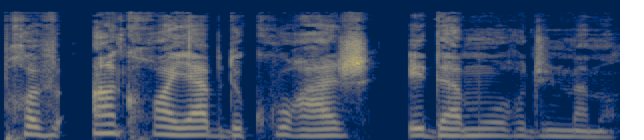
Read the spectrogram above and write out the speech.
Preuve incroyable de courage et d'amour d'une maman.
